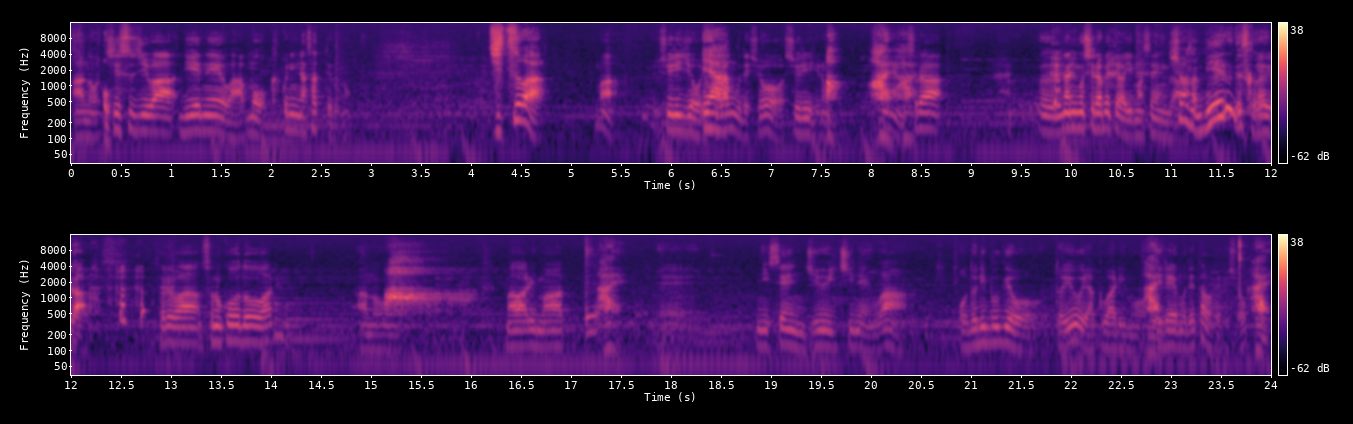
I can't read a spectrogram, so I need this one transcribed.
あの血筋は DNA はもう確認なさってるの？実はまあ首里城に絡むでしょう首里のはいはい。それは何も調べてはいませんが。さん見えるんですか？なんか。それはその行動はねあの回り回って、はい。えー、2011年は踊り奉行という役割も事例も出たわけでしょ、はい、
